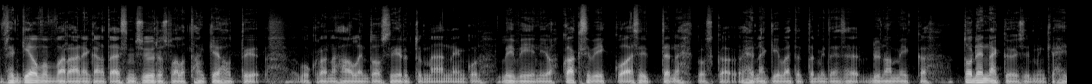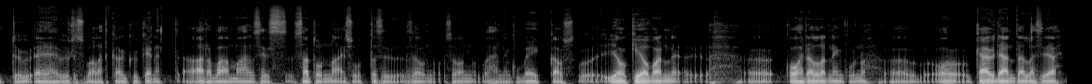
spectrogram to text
sen Kiovan varaan ei kannata. Esimerkiksi Yhdysvallathan kehotti Ukrainan hallintoa siirtymään niin kuin Liviin jo kaksi viikkoa sitten, koska he näkivät, että miten se dynamiikka todennäköisimmin kehittyy. Ei Yhdysvallatkaan kykene arvaamaan siis satunnaisuutta. Se on, se on vähän niin kuin veikkaus. Joo, Kiovan kohdalla niin kuin, käydään tällaisia –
